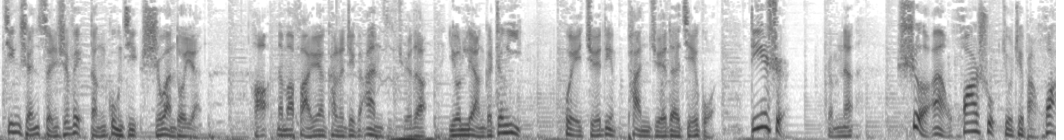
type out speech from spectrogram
精神损失费等共计十万多元。好，那么法院看了这个案子，觉得有两个争议会决定判决的结果。第一是什么呢？涉案花束就这把花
